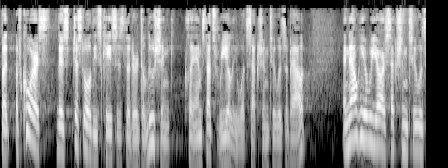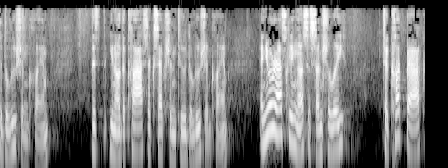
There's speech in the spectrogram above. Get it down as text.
But of course, there's just all these cases that are dilution claims. That's really what Section 2 is about. And now here we are, Section 2 is a dilution claim. This, you know, the classic Section 2 dilution claim. And you're asking us essentially to cut back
